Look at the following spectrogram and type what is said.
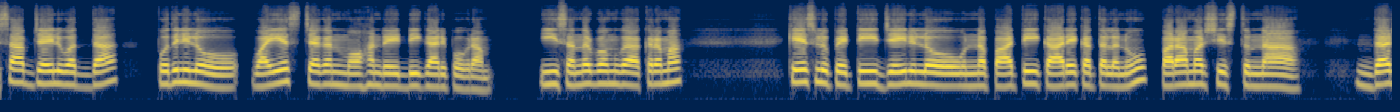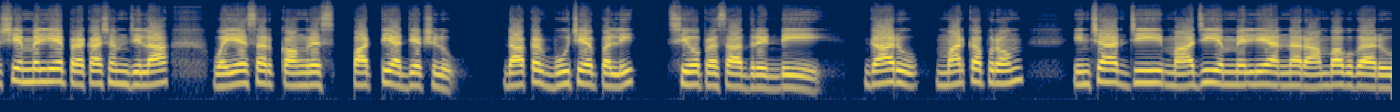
సాబ్ జైలు వద్ద పొదిలిలో వైఎస్ జగన్మోహన్ రెడ్డి గారి ప్రోగ్రాం. ఈ సందర్భంగా అక్రమ కేసులు పెట్టి జైలులో ఉన్న పార్టీ కార్యకర్తలను పరామర్శిస్తున్న దర్శి ఎమ్మెల్యే ప్రకాశం జిల్లా వైఎస్ఆర్ కాంగ్రెస్ పార్టీ అధ్యక్షులు డాక్టర్ బూచేపల్లి శివప్రసాద్ రెడ్డి గారు మార్కాపురం ఇన్ఛార్జి మాజీ ఎమ్మెల్యే అన్న రాంబాబు గారు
